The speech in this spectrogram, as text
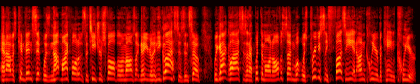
and I was convinced it was not my fault, it was the teacher's fault. But my mom was like, no, you really need glasses. And so we got glasses and I put them on. All of a sudden, what was previously fuzzy and unclear became clear.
